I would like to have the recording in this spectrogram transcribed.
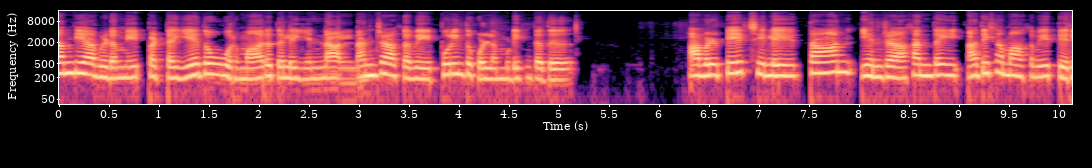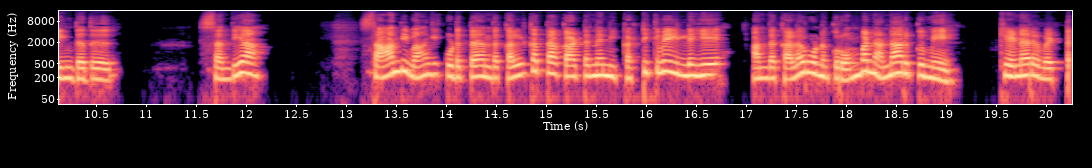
சந்தியாவிடம் ஏற்பட்ட ஏதோ ஒரு மாறுதலை என்னால் நன்றாகவே புரிந்து கொள்ள முடிந்தது. அவள் பேச்சிலே தான் என்ற அகந்தை அதிகமாகவே தெரிந்தது. சந்தியா சாந்தி வாங்கி கொடுத்த அந்த கல்கத்தா காட்டனை நீ கட்டிக்கவே இல்லையே. அந்த கலர் உனக்கு ரொம்ப நன்னா இருக்குமே. கிணறு வெட்ட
